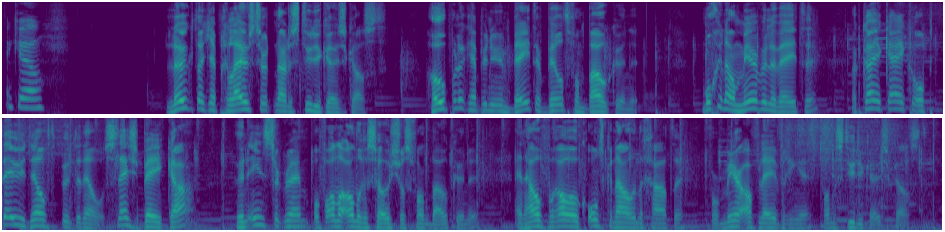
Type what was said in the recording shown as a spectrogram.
Dankjewel. Leuk dat je hebt geluisterd naar de Studiekeuzekast. Hopelijk heb je nu een beter beeld van bouwkunde. Mocht je nou meer willen weten, dan kan je kijken op tudelft.nl slash bk, hun Instagram of alle andere socials van bouwkunde. En hou vooral ook ons kanaal in de gaten voor meer afleveringen van de Studiekeuzekast.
